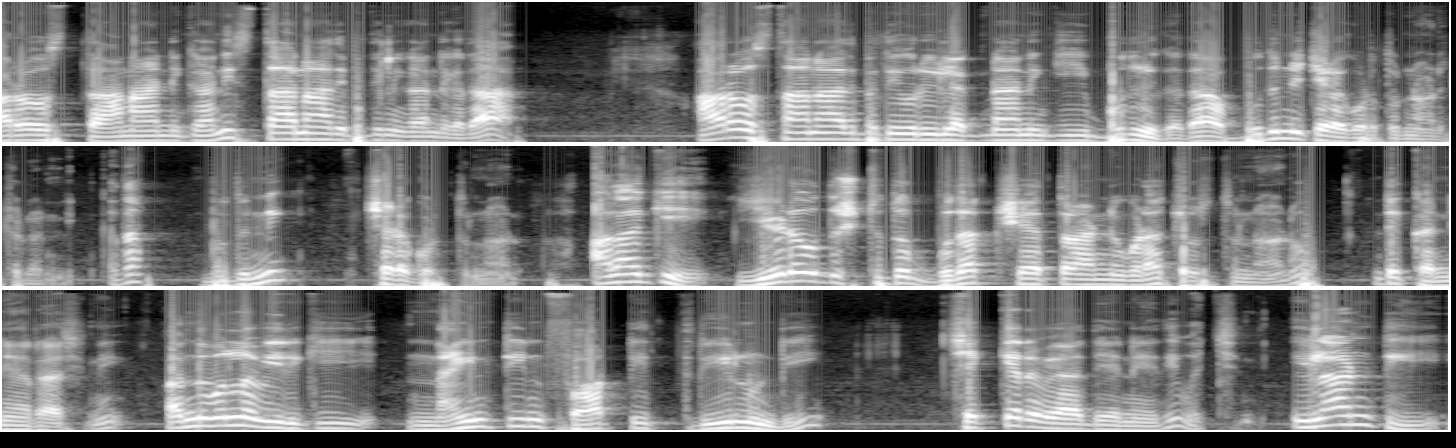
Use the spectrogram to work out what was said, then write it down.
ఆరో స్థానాన్ని కానీ స్థానాధిపతిని కానీ కదా? ఆరో స్థానాధిపతి ఊరి లగ్నానికి బుధుడు కదా బుధుని చెడగొడుతున్నాడు చూడండి కదా? బుధుని చెడగొడుతున్నాడు. అలాగే ఏడవ దృష్టితో బుధ క్షేత్రాన్ని కూడా చూస్తున్నాడు అంటే కన్యారాశిని అందువలన అందువల్ల వీరికి నైన్టీన్ ఫార్టీ త్రీ నుండి చక్కెర వ్యాధి అనేది వచ్చింది. ఇలాంటి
